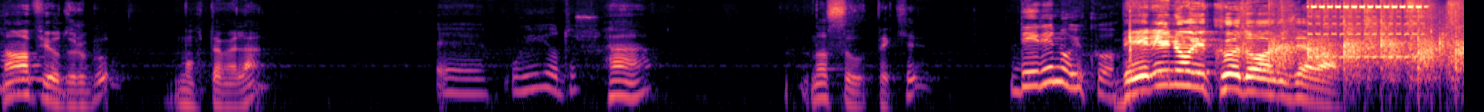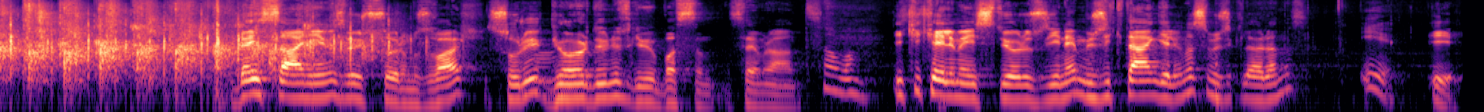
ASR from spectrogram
Ne yapıyordur bu? Muhtemelen. Ee, uyuyordur. Ha. Nasıl peki? Derin uyku. Derin uyku doğru cevap. 5 saniyemiz ve 3 sorumuz var. Soruyu gördüğünüz gibi basın Semra Hanım. Tamam. İki kelime istiyoruz yine. Müzikten geliyor. Nasıl müzikle aranız? İyi. İyi.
